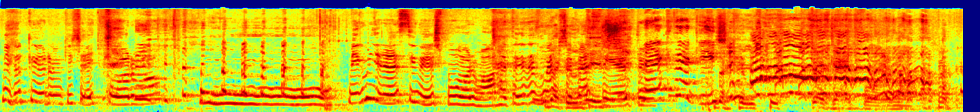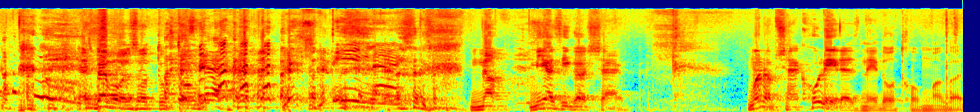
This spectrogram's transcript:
Még a körünk is egyforma. Még ugyanolyan színű és forma. Hát ez meg sem beszéltünk. Nektek is. Tök egyforma. Ezt bevonzottuk, Tomi. Tényleg. Na, mi az igazság? Manapság hol éreznéd otthon magad?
